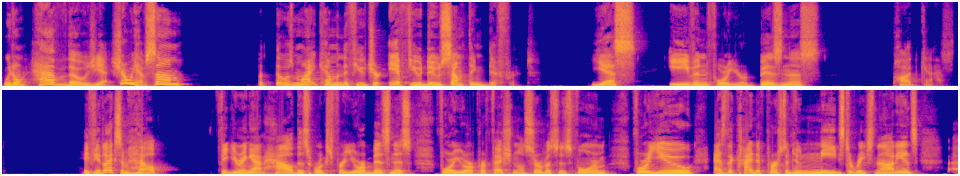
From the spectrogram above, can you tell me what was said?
we don't have those yet. Sure, we have some, but those might come in the future if you do something different. Yes, even for your business podcast. If you'd like some help figuring out how this works for your business, for your professional services form, for you as the kind of person who needs to reach an audience, uh,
